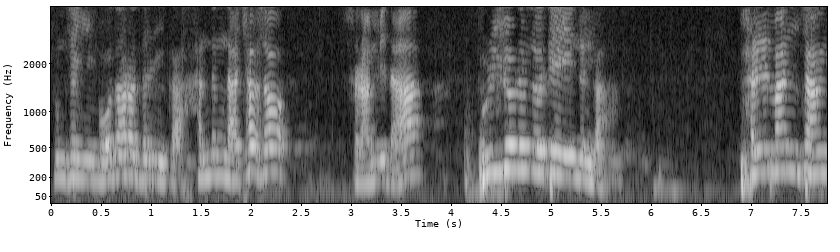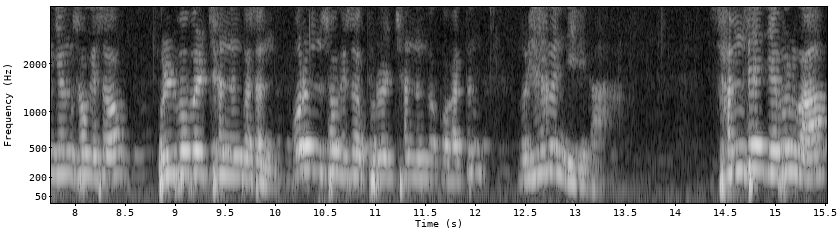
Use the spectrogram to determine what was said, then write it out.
중생이 못 알아들으니까 한등 낮춰서 설합니다. 불교는 어디에 있는가? 팔만장경 속에서 불법을 찾는 것은 얼음 속에서 불을 찾는 것과 같은 어리석은 일이다. 삼세 재불과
